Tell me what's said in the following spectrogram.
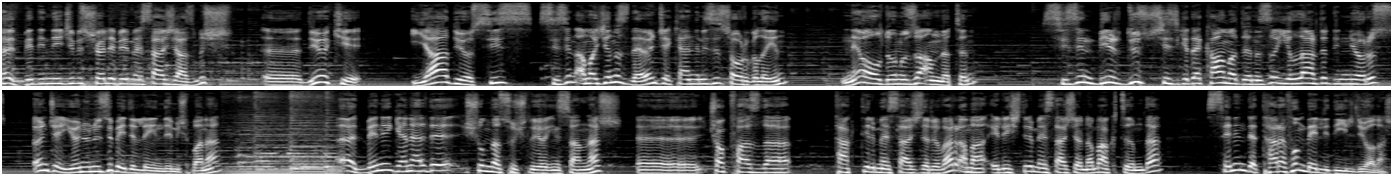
Evet bir dinleyicimiz şöyle bir mesaj yazmış. Ee, diyor ki ya diyor siz sizin amacınız ne? Önce kendinizi sorgulayın. Ne olduğunuzu anlatın. Sizin bir düz çizgide kalmadığınızı yıllardır dinliyoruz. Önce yönünüzü belirleyin demiş bana. Evet beni genelde şunla suçluyor insanlar. Ee, çok fazla takdir mesajları var ama eleştiri mesajlarına baktığımda senin de tarafın belli değil diyorlar.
